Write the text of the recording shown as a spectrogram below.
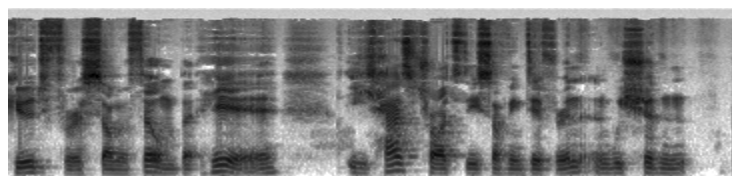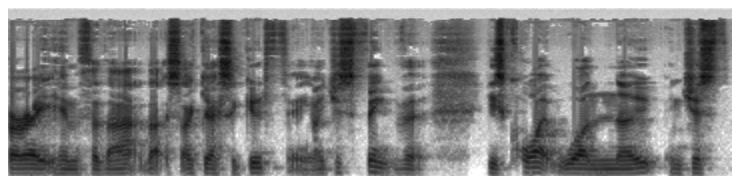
good for a summer film. But here he has tried to do something different, and we shouldn't berate him for that. That's, I guess, a good thing. I just think that he's quite one note and just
